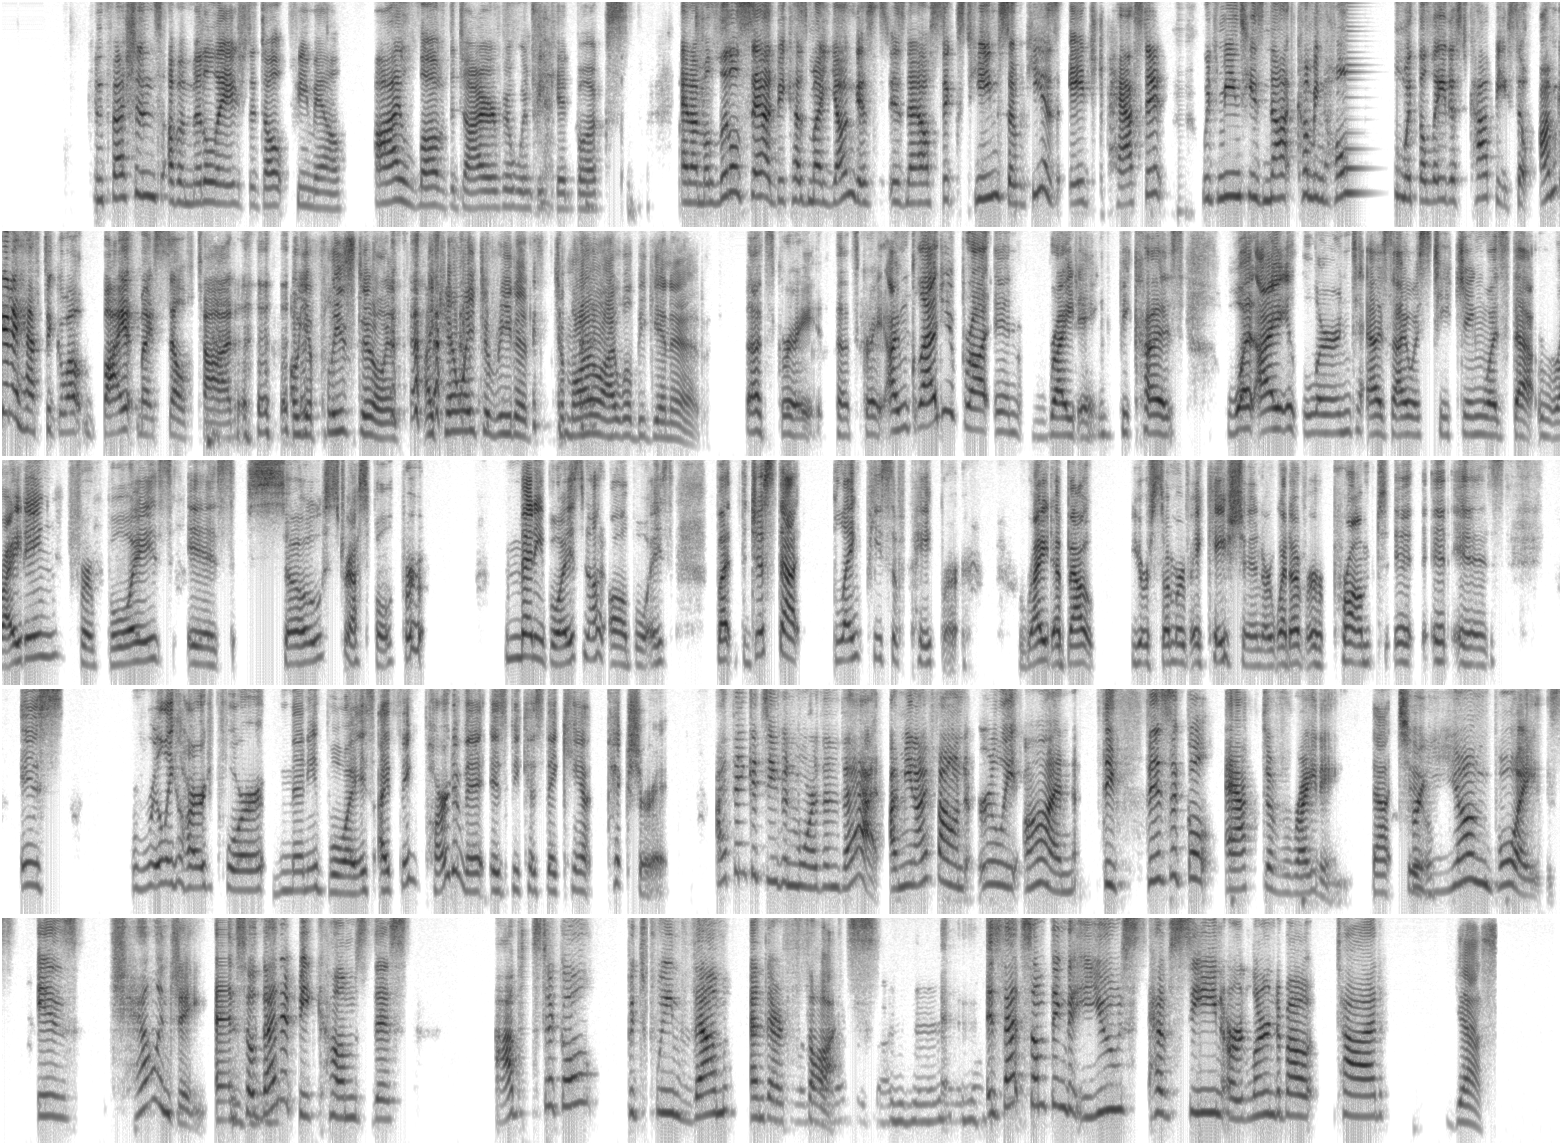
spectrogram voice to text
Confessions of a middle-aged adult female. I love the Diary of a Wimpy Kid books. And I'm a little sad because my youngest is now 16. So he has aged past it, which means he's not coming home with the latest copy. So I'm going to have to go out and buy it myself, Todd. oh, yeah, please do. I can't wait to read it. Tomorrow I will begin it. That's great. That's great. I'm glad you brought in writing because what I learned as I was teaching was that writing for boys is so stressful for many boys, not all boys, but just that blank piece of paper, write about your summer vacation or whatever prompt it, it is, is really hard for many boys. I think part of it is because they can't picture it. I think it's even more than that. I mean, I found early on the physical act of writing that too. for young boys is challenging. And mm-hmm. so then it becomes this obstacle between them and their thoughts. Mm-hmm. Is that something that you have seen or learned about, Todd? Yes.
